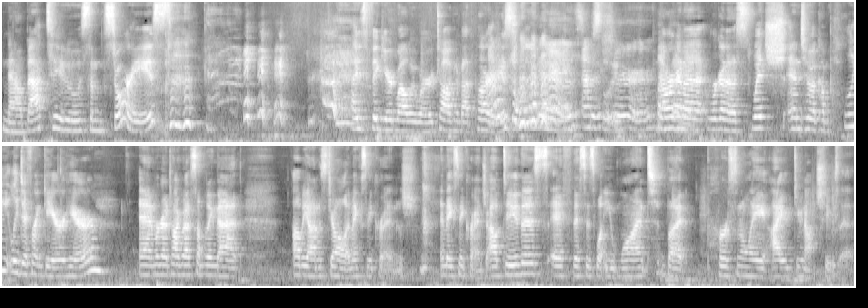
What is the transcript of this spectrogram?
Now back to some stories. I just figured while we were talking about the parties. Yes, for Absolutely. sure. Now we're gonna we're gonna switch into a completely different gear here, and we're gonna talk about something that I'll be honest, y'all, it makes me cringe. It makes me cringe. I'll do this if this is what you want, but personally, I do not choose it.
